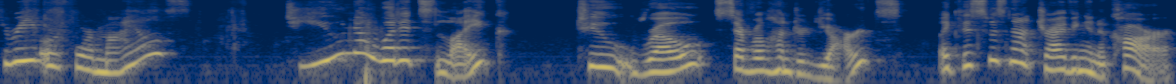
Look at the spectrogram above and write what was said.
Three or four miles? Do you know what it's like to row several hundred yards? Like, this was not driving in a car,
